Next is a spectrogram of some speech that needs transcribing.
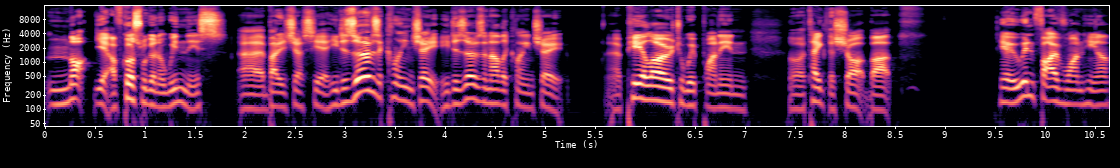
not yeah. Of course we're going to win this, uh, but it's just yeah. He deserves a clean sheet. He deserves another clean sheet. Uh, Pirlo to whip one in, or take the shot, but yeah, we win 5 1 here.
